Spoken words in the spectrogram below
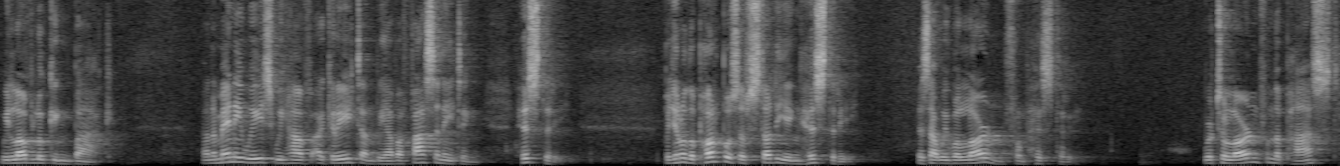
We love looking back. And in many ways, we have a great and we have a fascinating history. But you know, the purpose of studying history is that we will learn from history. We're to learn from the past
